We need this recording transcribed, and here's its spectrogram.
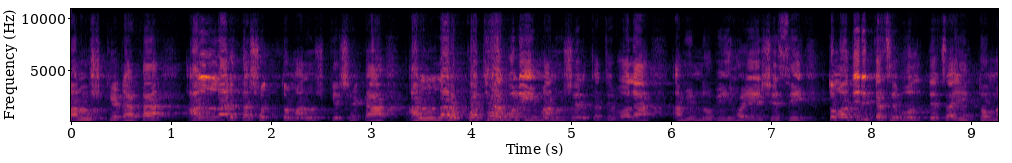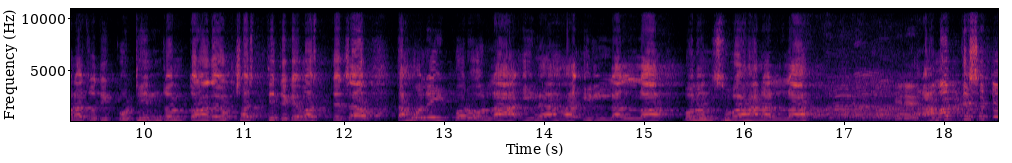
মানুষকে ডাকা আল্লাহর দাসত্ব মানুষকে শেখা আল্লাহর কথাগুলি মানুষের কাছে বলা। আমি নবী হয়ে এসেছি তোমাদের কাছে বলতে চাই তোমরা যদি কঠিন যন্ত্রণাদায়ক শাস্তি থেকে বাঁচতে চাও তাহলেই পড়ো লা ইলাহা ইল্লাল্লাহ বলুন সুবাহান আল্লাহ আমার দেশে তো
